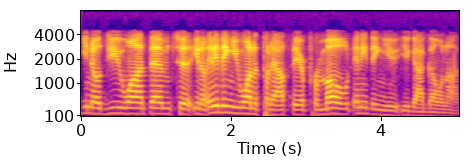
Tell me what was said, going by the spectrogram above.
You know, do you want them to, you know, anything you want to put out there, promote anything you you got going on?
